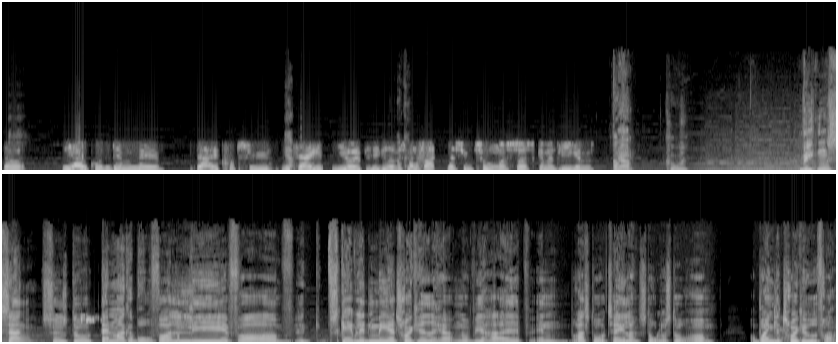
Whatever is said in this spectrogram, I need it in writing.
Så det er jo kun dem, øh, der er akut syge, vi ja. tager ind i øjeblikket. Og hvis man har de der symptomer, så skal man blive hjemme. Okay. Ja. Cool. Hvilken sang synes du, Danmark har brug for, lige for at øh, skabe lidt mere tryghed her, når vi har øh, en ret stor taler, stol at stå og, og bringe lidt tryghed ud fra?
